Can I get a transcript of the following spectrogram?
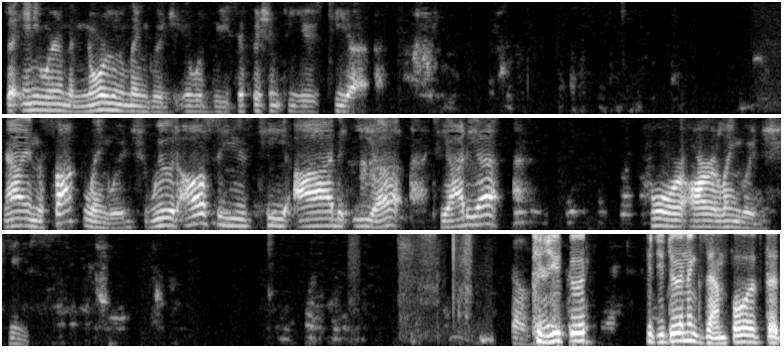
So anywhere in the northern language, it would be sufficient to use T uh. Now in the Sauk language, we would also use T odd T odd e uh, for our language use. So Could you do. Could you do an example of the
